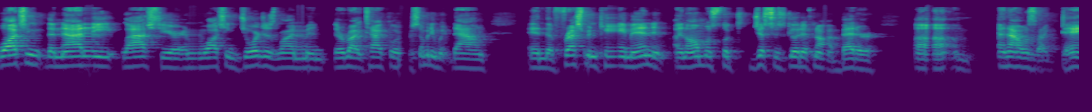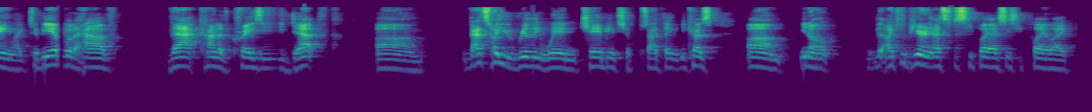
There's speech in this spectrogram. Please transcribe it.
watching the Natty last year and watching Georgia's lineman, their right tackle, somebody went down, and the freshman came in and, and almost looked just as good, if not better. Um, and I was like, dang, like to be able to have that kind of crazy depth, um, that's how you really win championships, I think, because um, you know, I keep hearing SEC play, SEC play, like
